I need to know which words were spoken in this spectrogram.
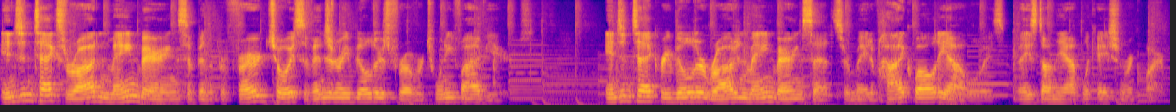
EngineTech's rod and main bearings have been the preferred choice of engine rebuilders for over 25 years. EngineTech Rebuilder rod and main bearing sets are made of high quality alloys based on the application requirement.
